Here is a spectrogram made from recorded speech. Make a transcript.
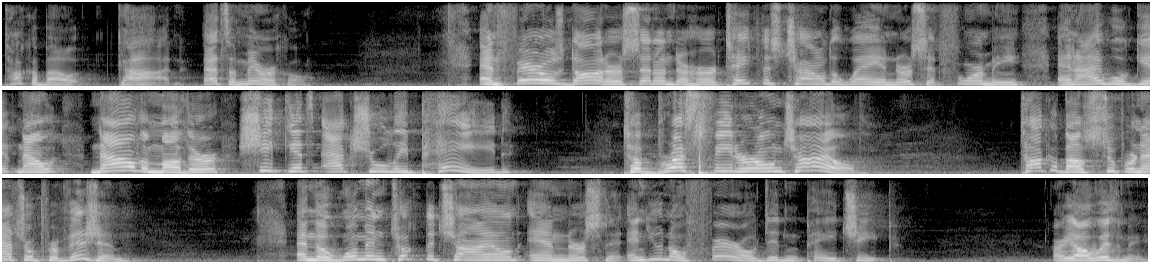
Talk about God. That's a miracle. And Pharaoh's daughter said unto her, Take this child away and nurse it for me, and I will give. Now, now the mother, she gets actually paid to breastfeed her own child. Talk about supernatural provision. And the woman took the child and nursed it. And you know, Pharaoh didn't pay cheap. Are y'all with me?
